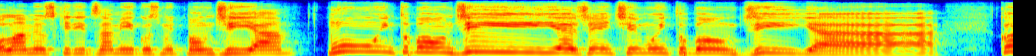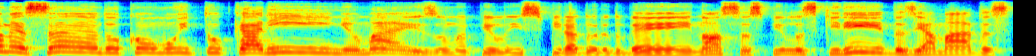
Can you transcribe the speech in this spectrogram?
Olá, meus queridos amigos, muito bom dia! Muito bom dia, gente, muito bom dia! Começando com muito carinho, mais uma pílula inspiradora do bem, nossas pílulas queridas e amadas,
